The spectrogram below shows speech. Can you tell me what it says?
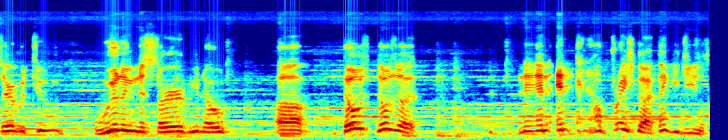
servitude, willing to serve. You know, uh, those those are. And, and, and oh, praise God, thank you, Jesus.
